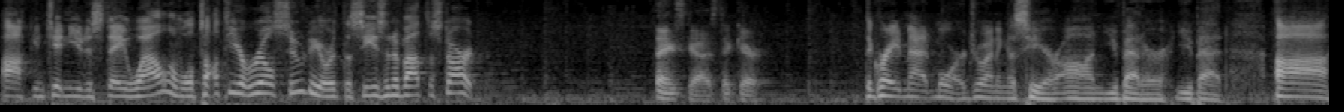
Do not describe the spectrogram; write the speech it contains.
Uh, continue to stay well, and we'll talk to you real soon here with the season about to start. Thanks, guys. Take care. the great Matt Moore joining us here on You Better You Bet. Uh,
